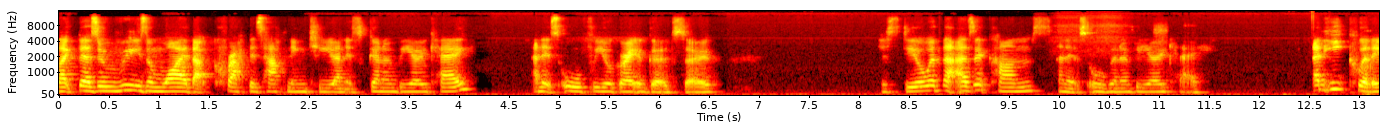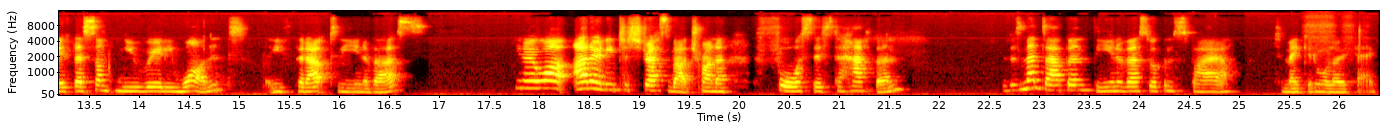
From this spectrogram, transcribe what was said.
Like there's a reason why that crap is happening to you and it's going to be okay. And it's all for your greater good. So just deal with that as it comes and it's all going to be okay. And equally if there's something you really want that you've put out to the universe you know what? I don't need to stress about trying to force this to happen if it's meant to happen the universe will conspire to make it all okay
